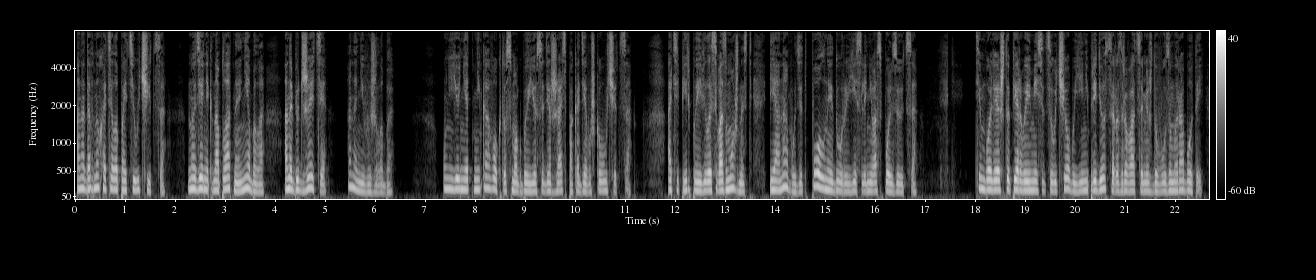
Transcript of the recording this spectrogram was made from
Она давно хотела пойти учиться, но денег на платное не было, а на бюджете она не выжила бы. У нее нет никого, кто смог бы ее содержать, пока девушка учится. А теперь появилась возможность, и она будет полной дурой, если не воспользуется. Тем более, что первые месяцы учебы ей не придется разрываться между вузом и работой —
